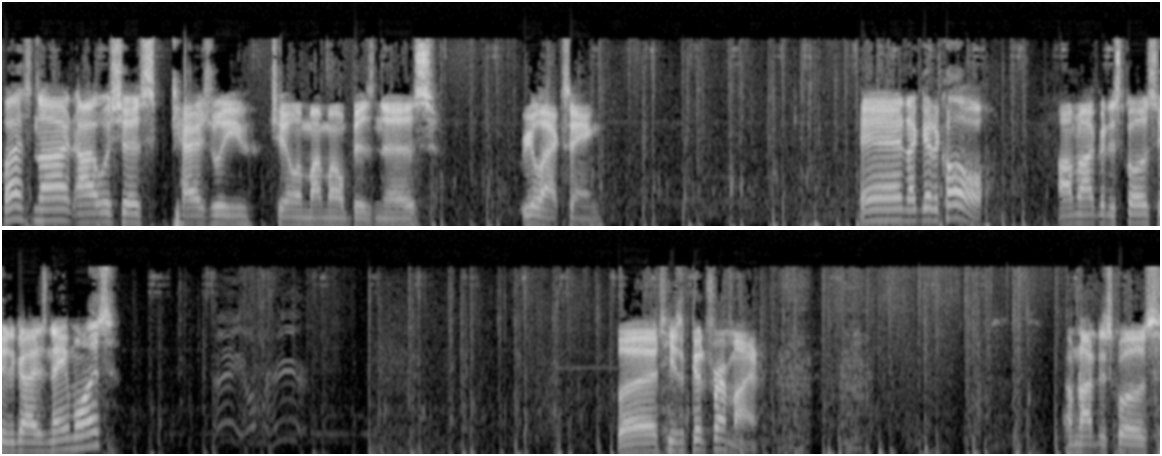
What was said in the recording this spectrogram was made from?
Last night, I was just casually chilling my own business, relaxing, and I get a call. I'm not going to disclose who the guy's name was. But he's a good friend of mine. I'm not disclose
